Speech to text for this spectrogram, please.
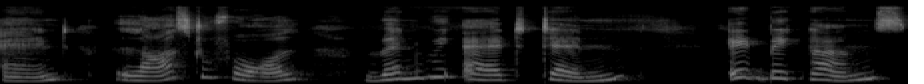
And last of all, when we add 10, it becomes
